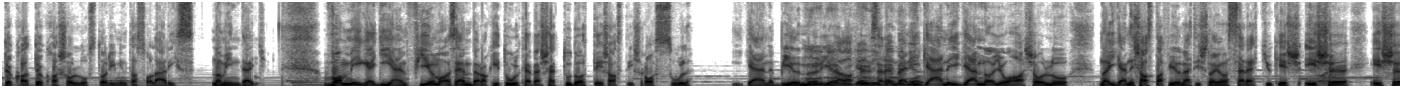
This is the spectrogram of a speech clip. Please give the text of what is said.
tök, tök hasonló sztori, mint a Solaris. Na mindegy. Van még egy ilyen film, az ember, aki túl keveset tudott, és azt is rosszul. Igen, Bill murray a főszerepben, igen, igen, igen, igen, nagyon hasonló. Na igen, és azt a filmet is nagyon szeretjük, és, és, és, és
